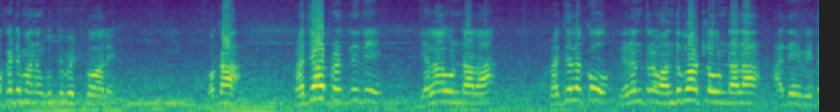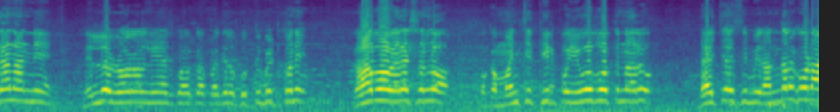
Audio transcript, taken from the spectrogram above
ఒకటి మనం గుర్తుపెట్టుకోవాలి. ఒక ప్రజాప్రతినిధి ఎలా ఉండాలా ప్రజలకు నిరంతరం అందుబాటులో ఉండాలా అదే విధానాన్ని నెల్లూరు రూరల్ నియోజకవర్గ ప్రజలు గుర్తుపెట్టుకొని రాబో ఎలక్షన్లో ఒక మంచి తీర్పు ఇవ్వబోతున్నారు. దయచేసి మీరందరూ కూడా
